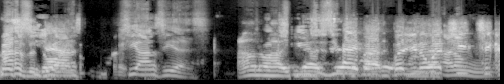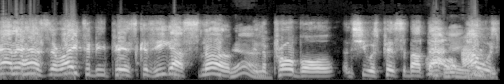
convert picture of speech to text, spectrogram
at Honestly, door. honestly, she honestly is. I don't know how She you guys uses Hey, but it. but you know what? She she kind of has the right to be pissed because he got snubbed Yeah. in the Pro Bowl, and she was pissed about that. Oh, yeah, I yeah. was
